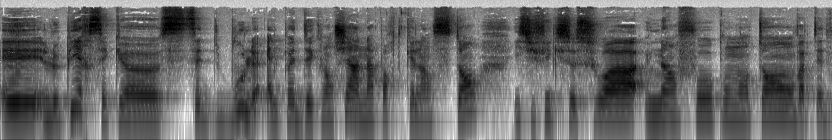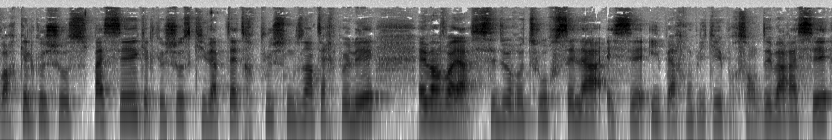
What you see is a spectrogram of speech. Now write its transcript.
Et le pire, c'est que cette boule, elle peut être déclenchée à n'importe quel instant. Il suffit que ce soit une info qu'on entend, on va peut-être voir quelque chose passer, quelque chose qui va peut-être plus nous interpeller. Et ben voilà, c'est de retour, c'est là et c'est hyper compliqué pour s'en débarrasser.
